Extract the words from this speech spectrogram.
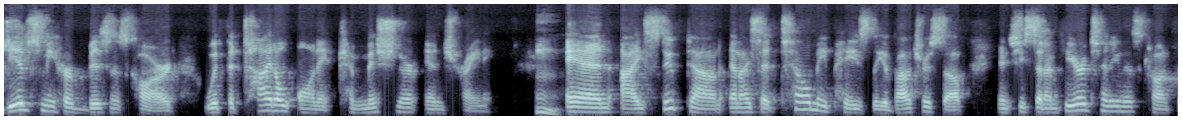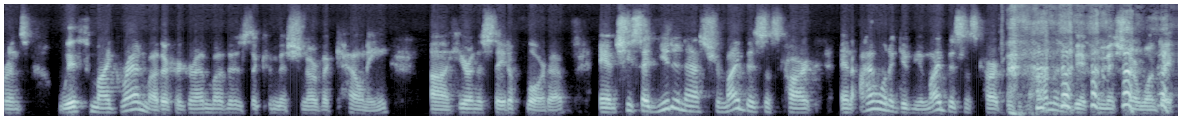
gives me her business card with the title on it Commissioner in Training. Mm. And I stooped down and I said, Tell me, Paisley, about yourself. And she said, I'm here attending this conference with my grandmother. Her grandmother is the commissioner of a county uh, here in the state of Florida. And she said, You didn't ask for my business card, and I want to give you my business card because I'm going to be a commissioner one day.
